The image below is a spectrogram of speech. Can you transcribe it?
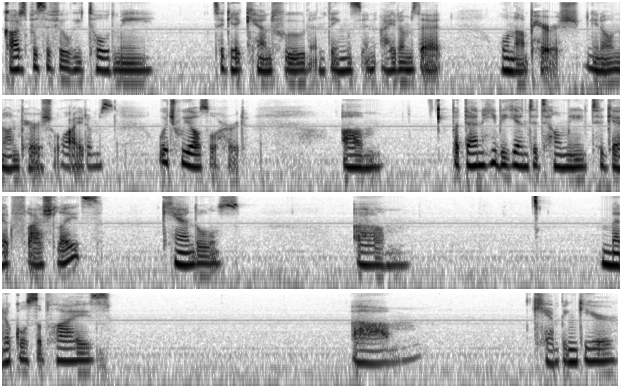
God specifically told me to get canned food and things and items that will not perish, you know, non perishable items, which we also heard. Um, but then he began to tell me to get flashlights, candles, um, medical supplies, um, camping gear,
